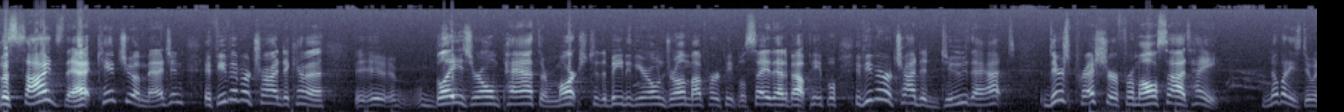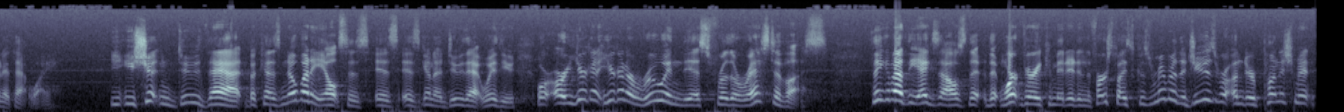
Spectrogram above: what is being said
Besides that, can't you imagine if you've ever tried to kind of uh, blaze your own path or march to the beat of your own drum? I've heard people say that about people. If you've ever tried to do that, there's pressure from all sides. Hey, nobody's doing it that way. You, you shouldn't do that because nobody else is, is, is going to do that with you. Or, or you're going you're to ruin this for the rest of us. Think about the exiles that, that weren't very committed in the first place because remember, the Jews were under punishment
